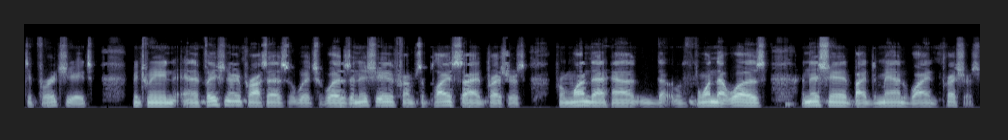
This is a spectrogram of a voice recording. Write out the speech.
differentiate between an inflationary process which was initiated from supply side pressures from one that had that, one that was initiated by demand wide pressures.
